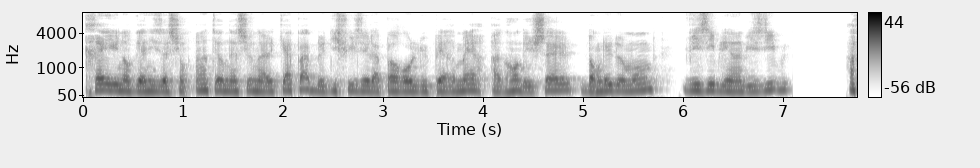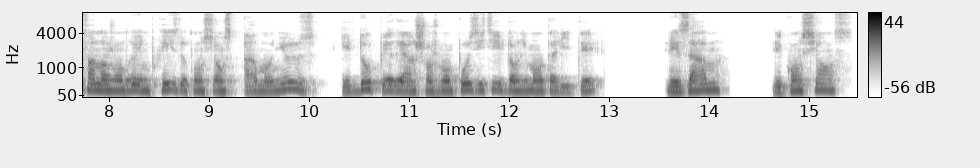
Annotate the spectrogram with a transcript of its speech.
Créer une organisation internationale capable de diffuser la parole du Père-Mère à grande échelle dans les deux mondes, visibles et invisibles, afin d'engendrer une prise de conscience harmonieuse et d'opérer un changement positif dans les mentalités, les âmes, les consciences,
